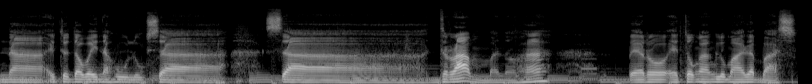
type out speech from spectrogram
na ito daw ay nahulog sa sa drum ano ha. Pero ito nga ang lumalabas,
